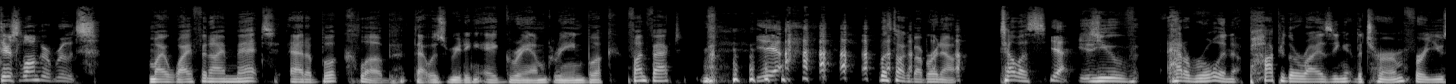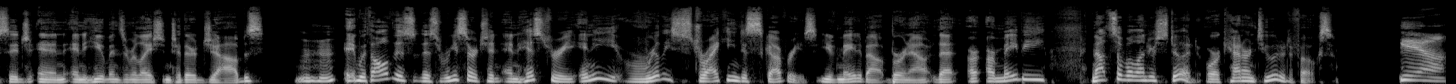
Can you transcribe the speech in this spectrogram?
there's longer roots. My wife and I met at a book club that was reading a Graham Greene book. Fun fact. Yeah. Let's talk about burnout. Tell us, Yeah. you've had a role in popularizing the term for usage in, in humans in relation to their jobs. hmm Eh, With all this this research and, and history, any really striking discoveries you've made about burnout that are, are maybe not so well understood or counterintuitive to folks? Yeah,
